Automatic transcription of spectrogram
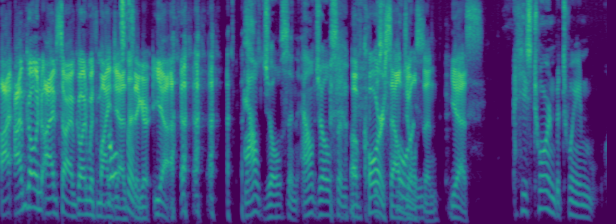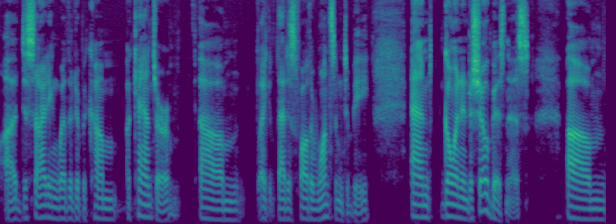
I, I'm going. I'm sorry. I'm going with my jazz singer. Yeah, Al Jolson. Al Jolson. of course, Al torn. Jolson. Yes. He's torn between uh, deciding whether to become a cantor, um, like that his father wants him to be, and going into show business. Um,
